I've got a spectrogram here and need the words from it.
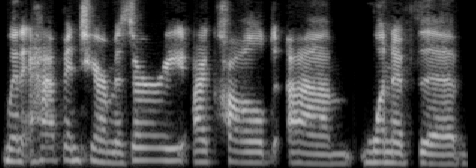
when it happened here in Missouri, I called um, one of the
